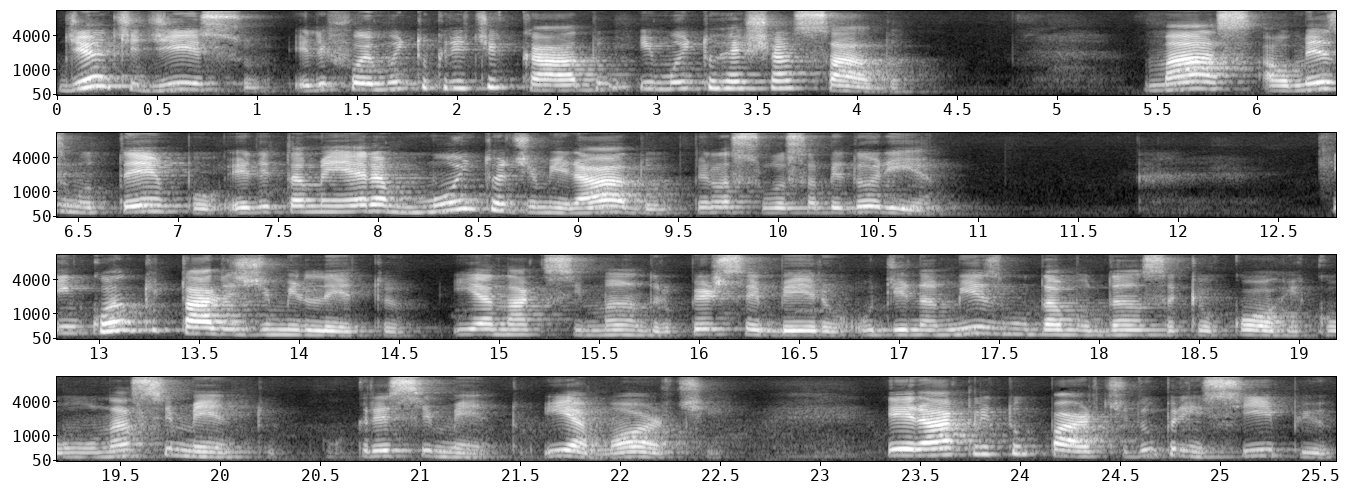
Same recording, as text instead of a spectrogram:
Diante disso, ele foi muito criticado e muito rechaçado. Mas, ao mesmo tempo, ele também era muito admirado pela sua sabedoria. Enquanto Tales de Mileto e Anaximandro perceberam o dinamismo da mudança que ocorre com o nascimento, o crescimento e a morte, Heráclito parte do princípio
